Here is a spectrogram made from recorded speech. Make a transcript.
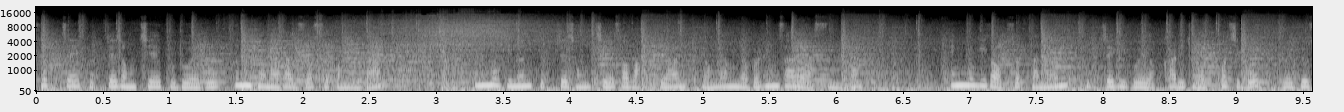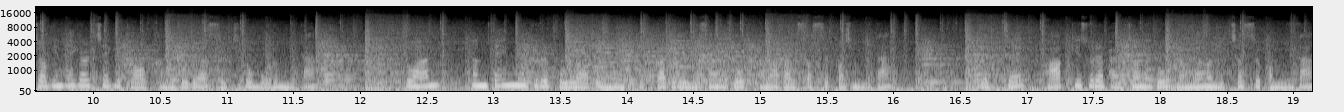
셋째, 국제 정치의 구도에도 큰 변화가 있었을 겁니다. 핵무기는 국제 정치에서 막대한 영향력을 행사해 왔습니다. 핵무기가 없었다면 국제기구의 역할이 더욱 커지고 외교적인 해결책이 더 강조되었을지도 모릅니다. 또한 현재 핵무기를 보유하고 있는 국가들의 위상에도 변화가 있었을 것입니다. 넷째, 과학기술의 발전에도 영향을 미쳤을 겁니다.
